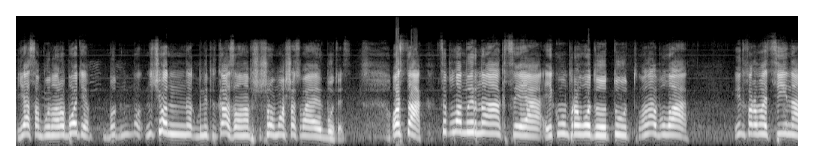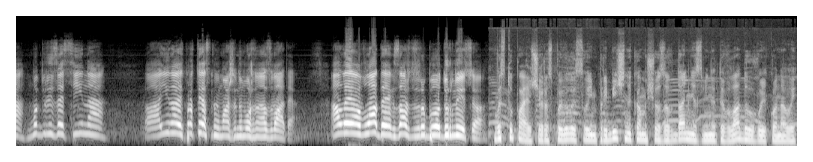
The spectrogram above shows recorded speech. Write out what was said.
Я сам був на роботі, бо ну, нічого не підказувало нам, що, що щось має відбутись. Ось так. Це була мирна акція, яку ми проводили тут. Вона була інформаційна, мобілізаційна, і навіть протестною майже не можна назвати. Але влада, як завжди, зробила дурницю. Виступаючи, розповіли своїм прибічникам, що завдання змінити владу виконали.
